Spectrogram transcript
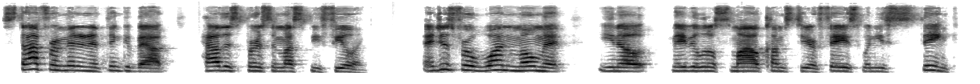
stop for a minute and think about how this person must be feeling. And just for one moment, you know, maybe a little smile comes to your face when you think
